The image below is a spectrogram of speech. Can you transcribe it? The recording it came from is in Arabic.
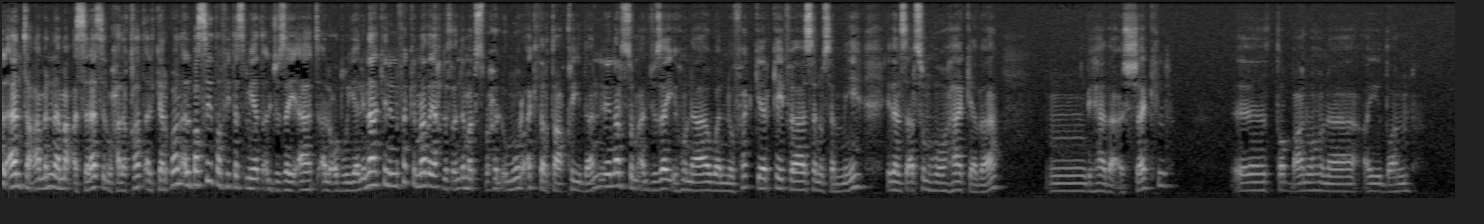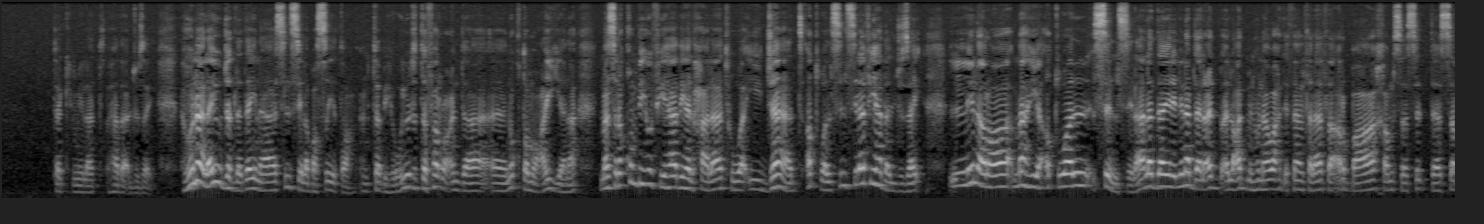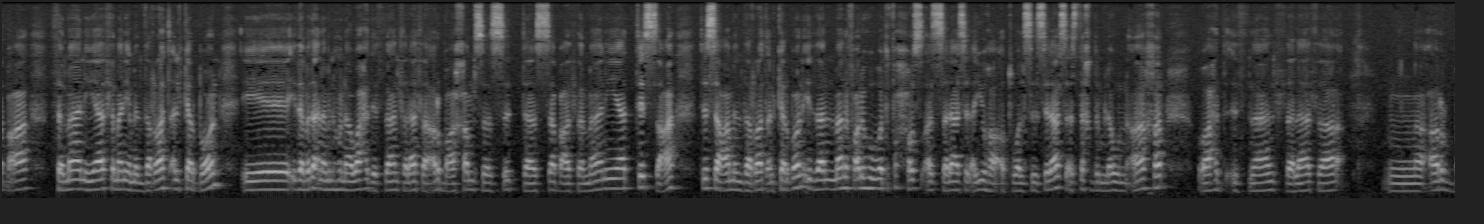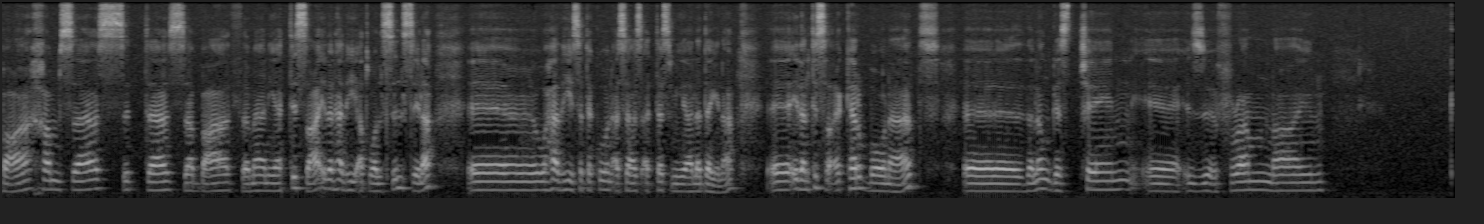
إلى الآن تعاملنا مع السلاسل وحلقات الكربون البسيطة في تسمية الجزيئات العضوية لكن لنفكر ماذا يحدث عندما تصبح الأمور أكثر تعقيدا. لنرسم الجزيء هنا ولنفكر كيف سنسميه. إذا سأرسمه هكذا. بهذا الشكل. آه، طبعا وهنا أيضا. تكملة هذا الجزيء هنا لا يوجد لدينا سلسلة بسيطة. انتبهوا يوجد تفرع عند آه، نقطة معينة. ما سنقوم به في هذه الحالات هو إيجاد أطول سلسلة في هذا الجزيء لنرى ما هي أطول سلسلة. لنبدأ العد, العد من هنا. واحد اثنان ثلاثة أربعة خمسة ستة سبعة ثمانية ثمانية من ذرات الكربون. إذا بدأنا من هنا واحد اثنان ثلاثة أربعة خمسة ستة سبعة ثمانية تسعة. تسعة من ذرات الكربون. إذا ما نفعله هو تفحص السلاسل أيها أطول سلسلة. سأستخدم لون آخر. واحد اثنان ثلاثة أربعة خمسة ستة سبعة ثمانية تسعة. إذا هذه أطول سلسلة. آه، وهذه ستكون أساس التسمية لدينا. آه، إذا تسع كربونات. Uh, the longest chain is from nine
